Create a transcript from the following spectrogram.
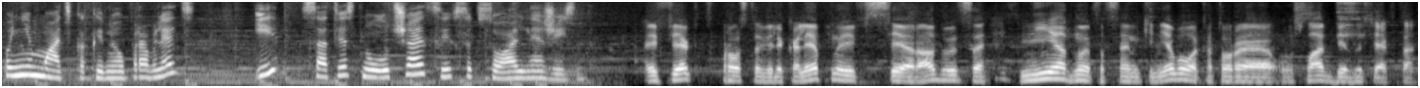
понимать, как ими управлять, и, соответственно, улучшается их сексуальная жизнь. Эффект просто великолепный, все радуются. Ни одной пациентки не было, которая ушла без эффекта.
